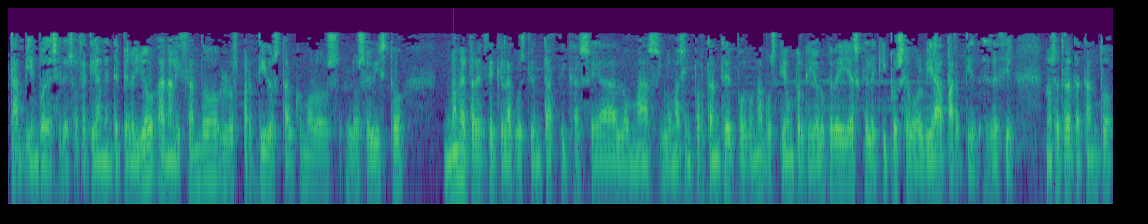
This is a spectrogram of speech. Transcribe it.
también puede ser eso, efectivamente. Pero yo, analizando los partidos tal como los, los he visto, no me parece que la cuestión táctica sea lo más, lo más importante por una cuestión, porque yo lo que veía es que el equipo se volvía a partir. Es decir, no se trata tanto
